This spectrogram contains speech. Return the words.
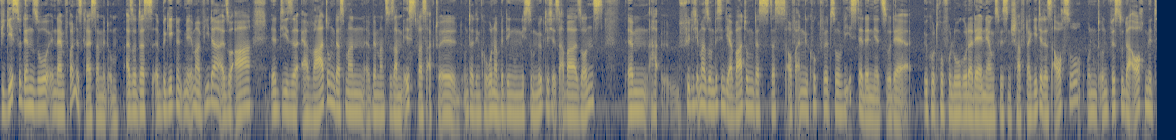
wie gehst du denn so in deinem Freundeskreis damit um? Also das äh, begegnet mir immer wieder. Also a äh, diese Erwartung, dass man, äh, wenn man zusammen isst, was aktuell unter den Corona-Bedingungen nicht so möglich ist, aber sonst ähm, fühle ich immer so ein bisschen die Erwartung, dass das auf einen geguckt wird. So wie ist der denn jetzt so der Ökotrophologe oder der Ernährungswissenschaftler. Geht dir das auch so? Und, und wirst du da auch mit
